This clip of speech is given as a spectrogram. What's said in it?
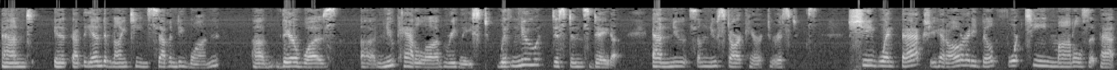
And at the end of 1971, uh, there was a new catalog released with new distance data and new, some new star characteristics. She went back, she had already built 14 models at that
